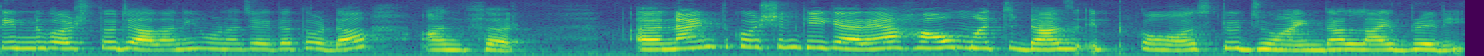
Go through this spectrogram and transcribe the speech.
ਤਿੰਨ ਵਰਡਸ ਤੋਂ ਜ਼ਿਆਦਾ ਨਹੀਂ ਹੋਣਾ ਚਾਹੀਦਾ ਤੁਹਾਡਾ ਆਨਸਰ ਨਾਈਨਥ ਕੁਐਸਚਨ ਕੀ ਕਹਿ ਰਿਹਾ? How much does it cost to join the library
